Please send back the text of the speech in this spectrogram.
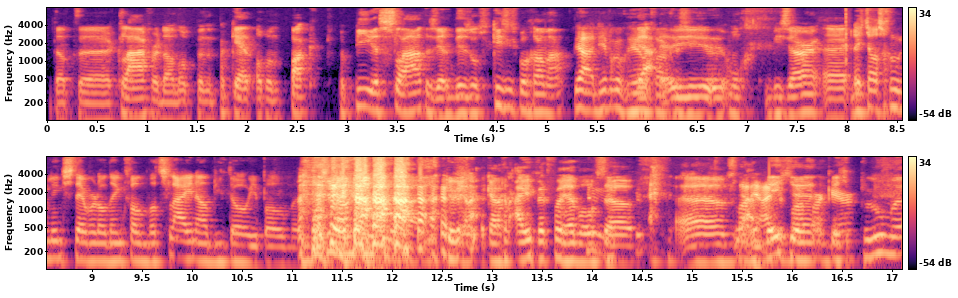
dat eh, Klaver dan op een pakket, op een pak papieren slaat en zegt dit is ons verkiezingsprogramma. Ja, die heb ik ook heel ja, vaak eh, gezien. eh, onge- bizar. Eh, Dat je als GroenLinks stemmer dan denkt van, wat sla je nou op die dode bomen? Er ik, een- ik kan er een iPad voor hebben of zo. Ehm, Sla ja, die een, beetje, een beetje ploemen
